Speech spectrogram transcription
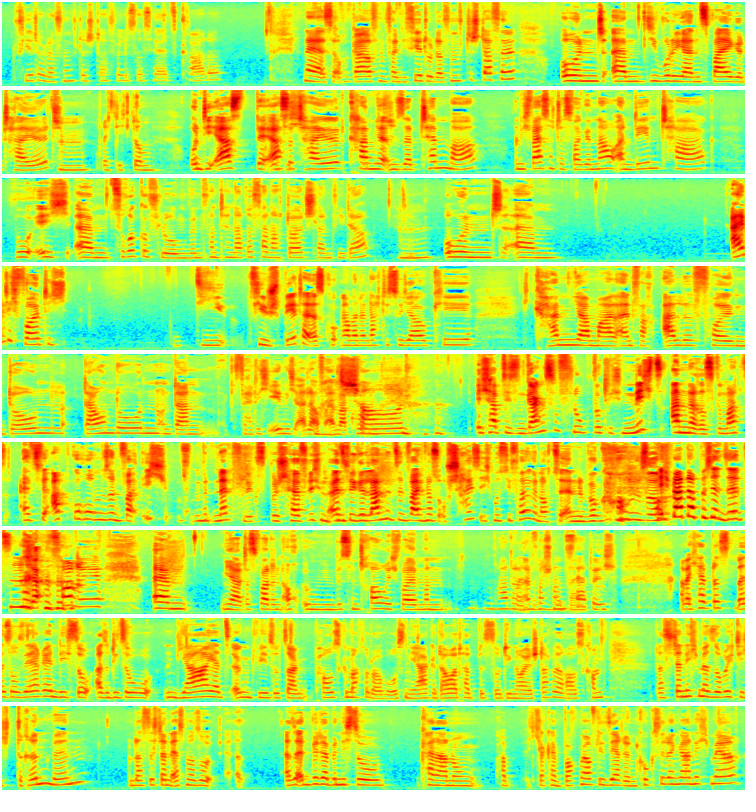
vierte oder fünfte Staffel ist das ja jetzt gerade. Naja, ist ja auch egal, auf jeden Fall die vierte oder fünfte Staffel. Und ähm, die wurde ja in zwei geteilt. Mhm, richtig dumm. Und die erst, der erste Richtig- Teil kam ja im. September. Und ich weiß noch, das war genau an dem Tag, wo ich ähm, zurückgeflogen bin von Teneriffa nach Deutschland wieder. Mhm. Und ähm, eigentlich wollte ich die viel später erst gucken, aber dann dachte ich so, ja, okay, ich kann ja mal einfach alle Folgen down downloaden und dann werde ich eh nicht alle auf Mal einmal gucken. Ich habe diesen ganzen Flug wirklich nichts anderes gemacht. Als wir abgehoben sind, war ich mit Netflix beschäftigt und als wir gelandet sind, war ich noch so, oh scheiße, ich muss die Folge noch zu Ende bekommen. So. Ich bleib noch ein bisschen sitzen. Ja, sorry. ähm, ja, das war dann auch irgendwie ein bisschen traurig, weil man war dann es einfach schon vorbei war. fertig. Aber ich habe das bei so Serien, die ich so, also die so ein Jahr jetzt irgendwie sozusagen Pause gemacht oder wo es ein Jahr gedauert hat, bis so die neue Staffel rauskommt, dass ich dann nicht mehr so richtig drin bin und dass ich dann erstmal so, also entweder bin ich so, keine Ahnung, habe ich gar keinen Bock mehr auf die Serie und gucke sie dann gar nicht mehr,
